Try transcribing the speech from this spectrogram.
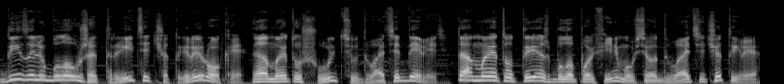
Дизелю було вже 34 роки, а Мету Шульцю 29. Та Мету теж було по фільму всього 24.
